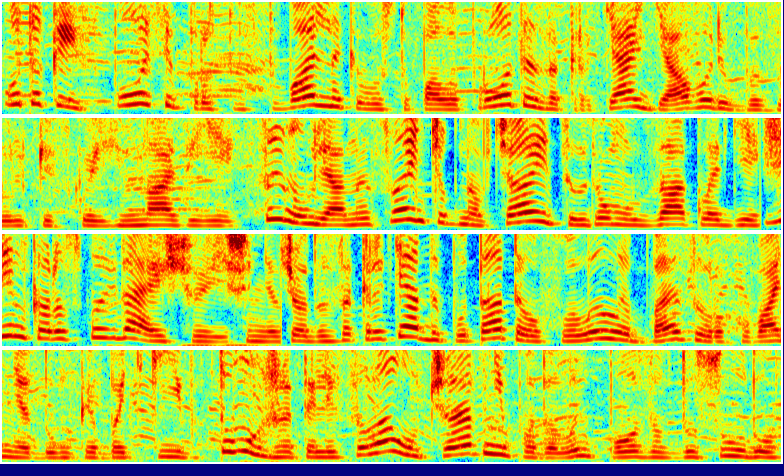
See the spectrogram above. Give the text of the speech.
У такий спосіб протестувальники виступали проти закриття Яворів Безульківської гімназії. Син Уляни Ценчук навчається у цьому закладі. Жінка розповідає, що рішення щодо закриття депутати ухвалили без урахування думки батьків. Тому жителі села у червні подали позов до суду,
